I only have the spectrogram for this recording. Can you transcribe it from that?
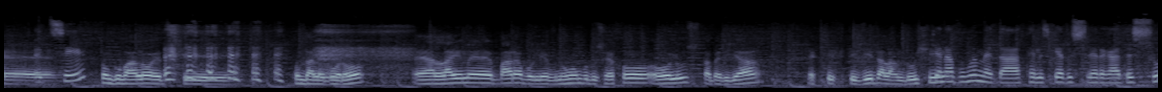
Ε, έτσι. Τον κουβαλώ έτσι, τον ταλαιπωρώ. Ε, αλλά είμαι πάρα πολύ ευγνώμων που τους έχω όλους, τα παιδιά, εκπληκτικοί, ταλαντούχοι. Και να πούμε μετά, θέλεις και για τους συνεργάτες σου,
